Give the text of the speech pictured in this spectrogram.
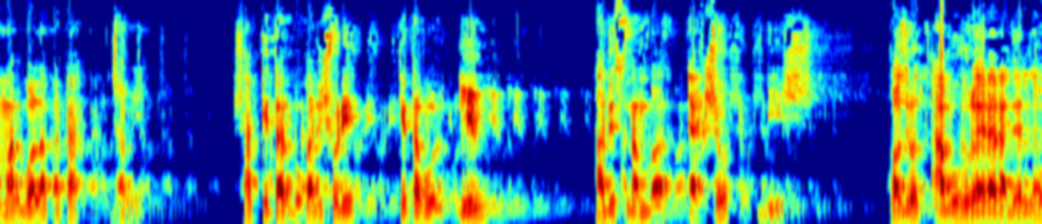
আমার গলা কাটা যাবে। সাক্ষী তার বোকারি শরীফ, কেতাবুল ইল হাদিস নাম্বার একশো বিশ। হজরত আবু হুরায়রা রাদিয়াল্লাহ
